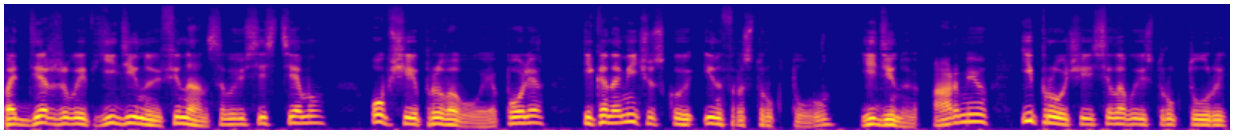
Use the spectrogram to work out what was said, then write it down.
поддерживает единую финансовую систему, общее правовое поле, экономическую инфраструктуру, единую армию и прочие силовые структуры,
